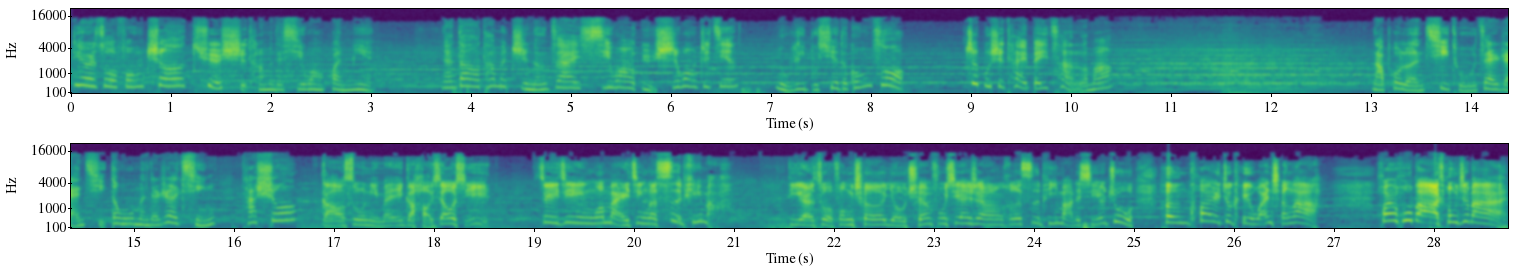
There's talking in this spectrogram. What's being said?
第二座风车却使他们的希望幻灭。难道他们只能在希望与失望之间努力不懈的工作？这不是太悲惨了吗？拿破仑企图再燃起动物们的热情。他说：“告诉你们一个好消息，最近我买进了四匹马。第二座风车有全福先生和四匹马的协助，很快就可以完成了。”欢呼吧，同志们！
